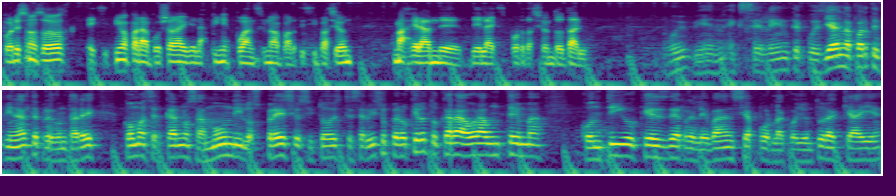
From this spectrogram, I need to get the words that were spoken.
por eso nosotros existimos para apoyar a que las pymes puedan ser una participación más grande de la exportación total. Muy bien, excelente. Pues ya en la parte final te preguntaré cómo acercarnos a Mundi, los precios y todo este servicio, pero quiero tocar ahora un tema contigo que es de relevancia por la coyuntura que hay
